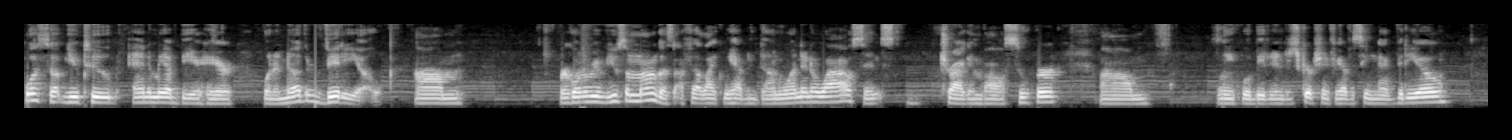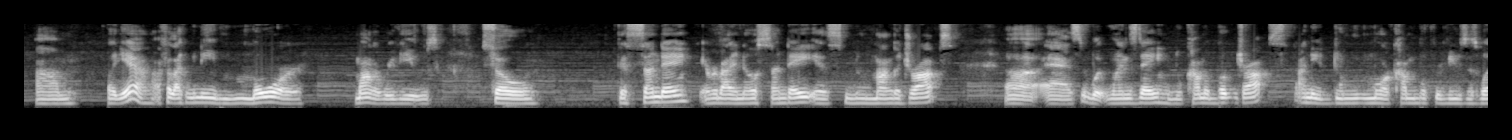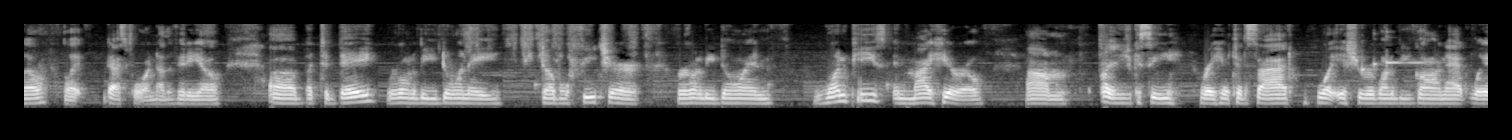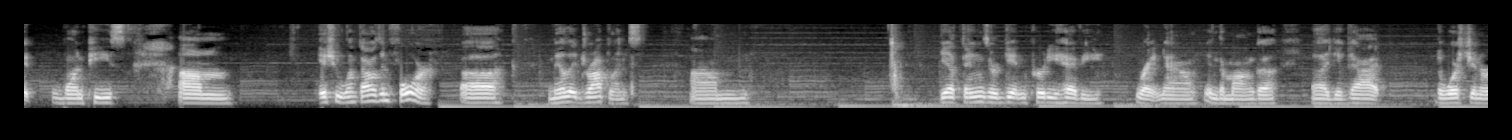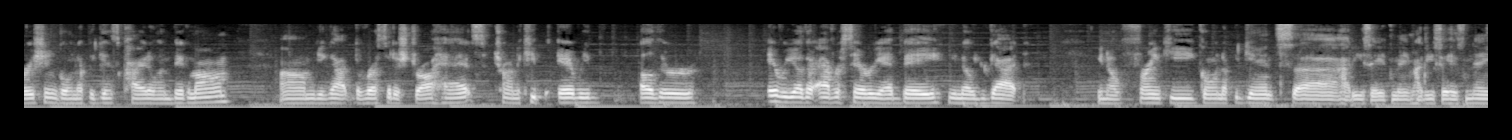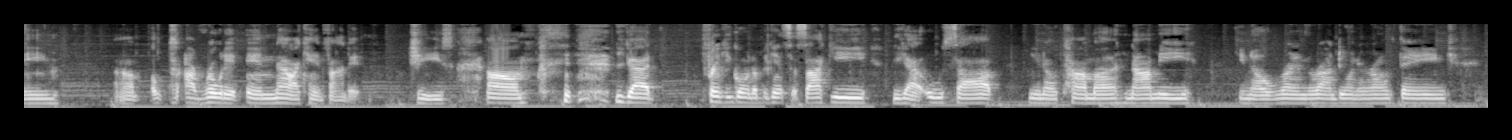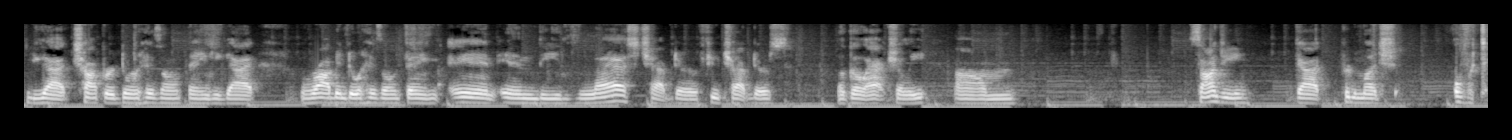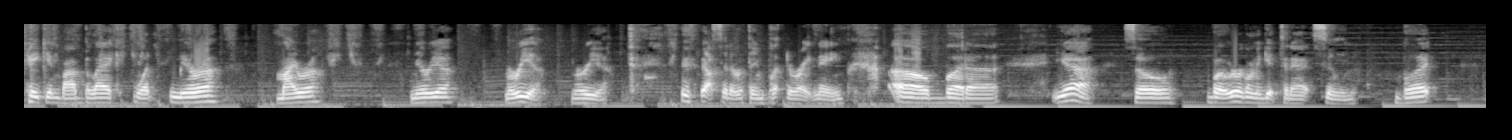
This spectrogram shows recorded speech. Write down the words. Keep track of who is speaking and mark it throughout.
Speaker 1: What's up YouTube? Anime Beer here with another video. Um, we're going to review some mangas. I felt like we haven't done one in a while since Dragon Ball Super. Um, link will be in the description if you haven't seen that video. Um, but yeah, I feel like we need more manga reviews. So this Sunday, everybody knows Sunday is new manga drops uh, as with Wednesday, new comic book drops. I need to do more comic book reviews as well, but that's for another video. Uh, but today, we're going to be doing a double feature. We're going to be doing One Piece and My Hero. Um, as you can see right here to the side, what issue we're going to be going at with One Piece. Um, issue 1004, uh, Millet Droplings. Um, yeah, things are getting pretty heavy right now in the manga. Uh, you got the worst generation going up against Kaido and Big Mom. Um, you got the rest of the Straw Hats trying to keep every other every other adversary at bay. You know, you got you know Franky going up against uh, how do you say his name? How do you say his name? Um, oh, I wrote it and now I can't find it. Jeez. Um, you got Franky going up against Sasaki. You got Usopp you know, Tama, Nami, you know, running around doing their own thing. You got Chopper doing his own thing. You got Robin doing his own thing. And in the last chapter, a few chapters ago, actually, um, Sanji got pretty much overtaken by Black, what, Mira? Myra? Miria? Maria. Maria. I said everything but the right name. Uh, but, uh, yeah, so, but we're going to get to that soon. But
